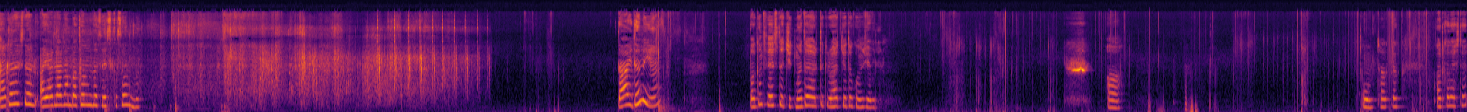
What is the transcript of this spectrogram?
Arkadaşlar ayarlardan bakalım da ses kısalım mı? Daha iyi değil mi ya? Bakın ses de çıkmadı artık rahatça da konuşabilirim. Aa. Bum tak tak. Arkadaşlar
